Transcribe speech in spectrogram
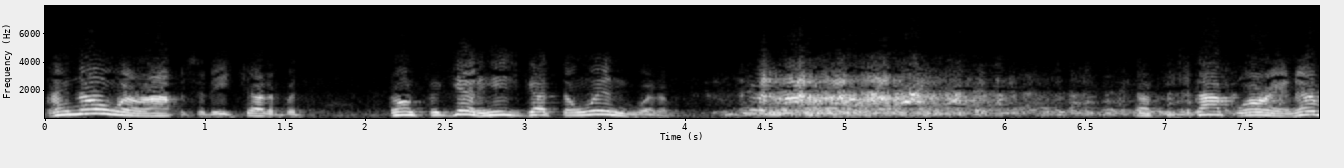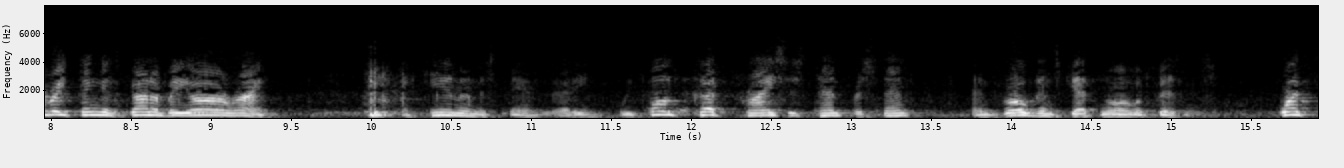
I know we're opposite each other, but don't forget, he's got the wind with him. Duffy, stop worrying. Everything is going to be all right. I can't understand it, Eddie. We both cut prices 10%, and Grogan's getting all the business. What's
